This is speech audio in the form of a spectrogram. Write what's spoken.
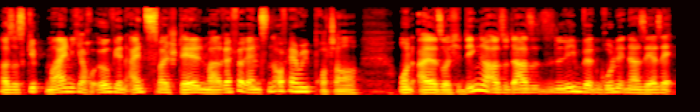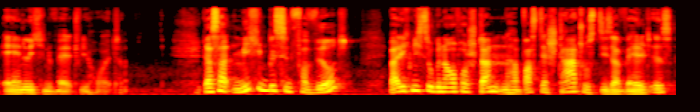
Also es gibt, meine ich, auch irgendwie an ein, zwei Stellen mal Referenzen auf Harry Potter und all solche Dinge. Also da leben wir im Grunde in einer sehr, sehr ähnlichen Welt wie heute. Das hat mich ein bisschen verwirrt, weil ich nicht so genau verstanden habe, was der Status dieser Welt ist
